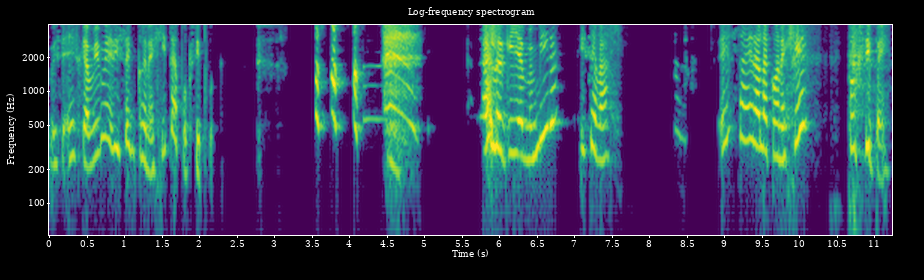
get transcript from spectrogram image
Me dice, es que a mí me dicen conejita Puxiput. A lo que ella me mira y se va. Esa era la conejé Puxipé.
